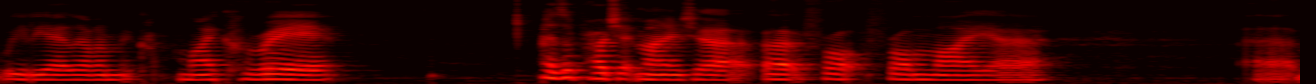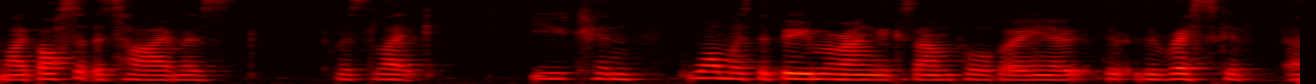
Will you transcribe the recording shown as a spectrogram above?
really early on in my career as a project manager uh, from from my uh, uh, my boss at the time was was like you can one was the boomerang example where you know the, the risk of uh,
